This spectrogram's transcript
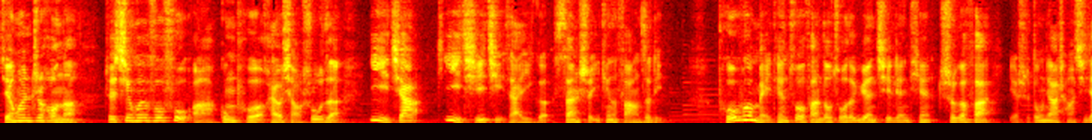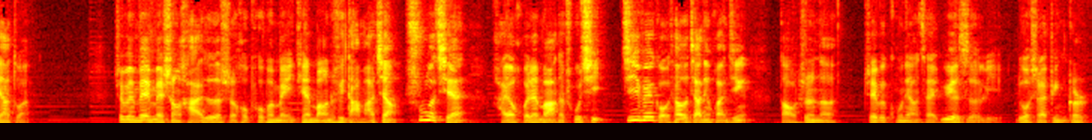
结婚之后呢？这新婚夫妇啊，公婆还有小叔子一家一起挤在一个三室一厅的房子里。婆婆每天做饭都做得怨气连天，吃个饭也是东家长西家短。这位妹妹生孩子的时候，婆婆每天忙着去打麻将，输了钱还要回来骂她出气，鸡飞狗跳的家庭环境导致呢，这位姑娘在月子里落下来病根儿。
